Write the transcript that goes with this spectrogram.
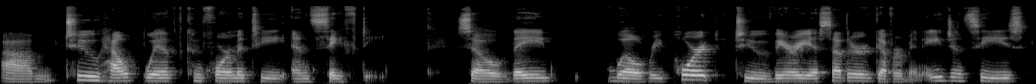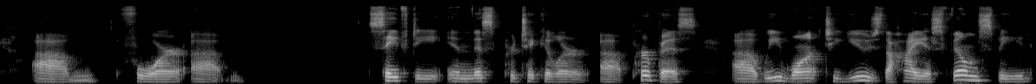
um, to help with conformity and safety. So they will report to various other government agencies um, for um, safety in this particular uh, purpose, uh, we want to use the highest film speed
